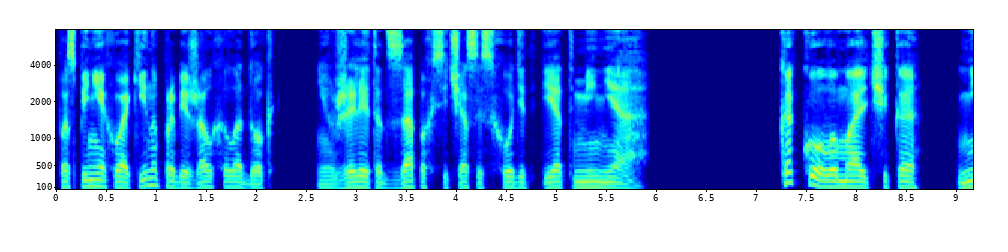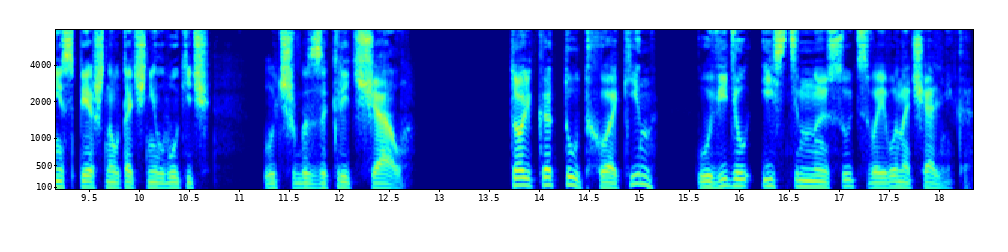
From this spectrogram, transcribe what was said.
По спине Хуакина пробежал холодок. Неужели этот запах сейчас исходит и от меня? «Какого мальчика?» — неспешно уточнил Вукич. Лучше бы закричал. Только тут Хуакин увидел истинную суть своего начальника.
